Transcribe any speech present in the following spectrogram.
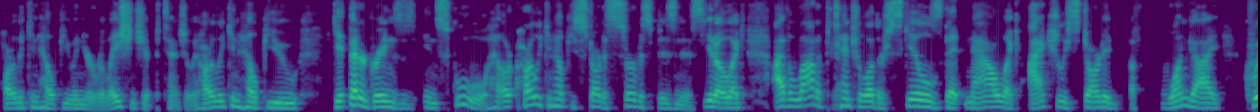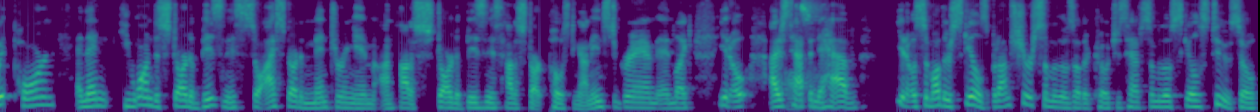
Harley can help you in your relationship potentially. Harley can help you get better grades in school. Harley can help you start a service business. You know, like I have a lot of potential other skills that now, like, I actually started a, one guy quit porn and then he wanted to start a business. So I started mentoring him on how to start a business, how to start posting on Instagram. And, like, you know, I just happen to have, you know, some other skills, but I'm sure some of those other coaches have some of those skills too. So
